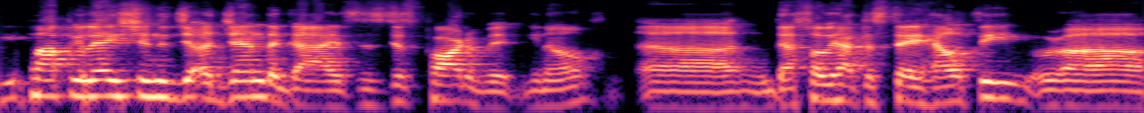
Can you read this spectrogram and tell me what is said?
depopulation ag- agenda, guys, is just part of it. You know, uh, that's why we have to stay healthy. Uh,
